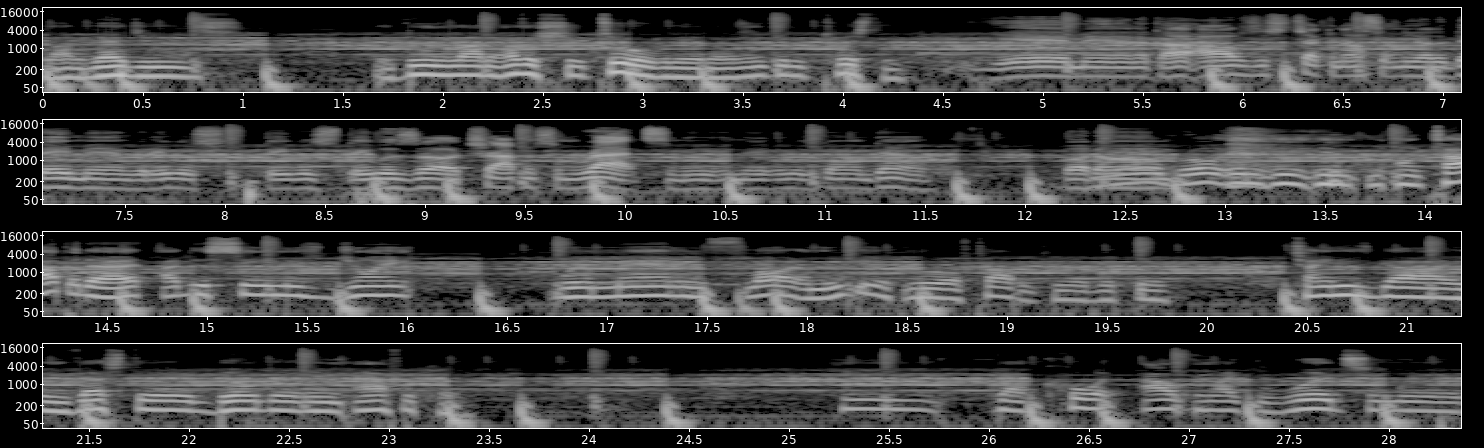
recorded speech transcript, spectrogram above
a lot of veggies. They're doing a lot of other shit too over there, though. Don't get it twisted. Yeah, man. Like I, I was just checking out something the other day, man. Where they was they was they was uh, trapping some rats and, it, and it, was going down. But um, yeah, bro. And, and, and on top of that, I just seen this joint with a man in Florida. I mean, we get a little off topic here, but the Chinese guy, investor, builder in Africa, he got caught out in like the woods somewhere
